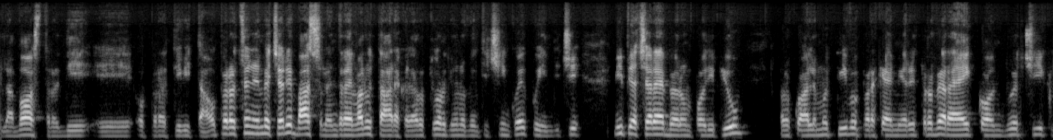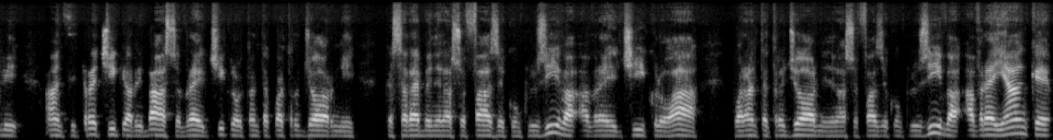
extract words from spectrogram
la vostra di eh, operatività. Operazione invece a ribasso le andrei a valutare con la rottura di 1,25 e 15, mi piacerebbero un po' di più, per quale motivo? Perché mi ritroverei con due cicli, anzi tre cicli a ribasso, avrei il ciclo 84 giorni che sarebbe nella sua fase conclusiva, avrei il ciclo a 43 giorni nella sua fase conclusiva, avrei anche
